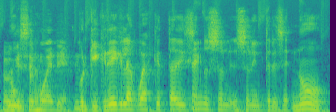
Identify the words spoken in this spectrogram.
Porque Nunca. se muere. Porque cree que las weas que está diciendo son, son interesantes. No.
